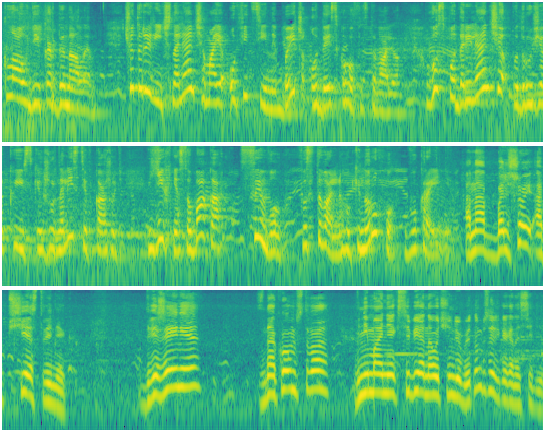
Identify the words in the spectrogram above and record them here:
Клаудії Кардинали. Чотирирічна лянча має офіційний бейдж одеського фестивалю. Господарі лянча, подружжя київських журналістів, кажуть, їхня собака символ фестивального кіноруху в Україні. Вона большой общественник. Движення, знакомство, внимание к себе она очень любит. Ну, посмотрите, как она сидит.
